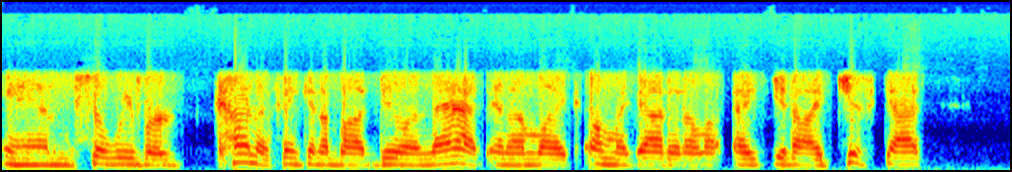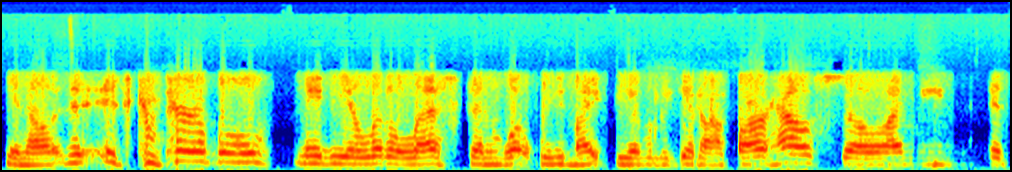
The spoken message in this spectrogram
And so we were kind of thinking about doing that. And I'm like, "Oh my god, I don't, I you know, I just got." You know, it's comparable, maybe a little less than what we might be able to get off our house. So, I mean, it's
